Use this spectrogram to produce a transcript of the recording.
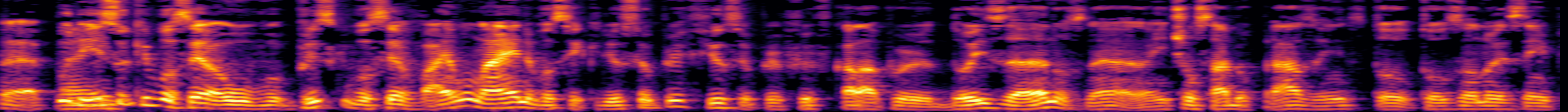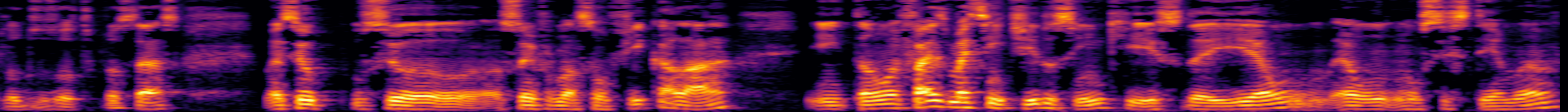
É, por Aí... isso que você, por isso que você vai online, você cria o seu perfil, seu perfil fica lá por dois anos, né? A gente não sabe o prazo ainda, estou usando o exemplo dos outros processos, mas seu, o seu, a sua informação fica lá, então faz mais sentido sim que isso daí é um, é um, um sistema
